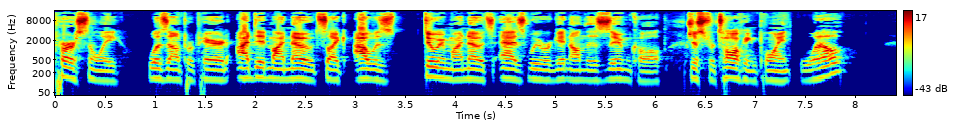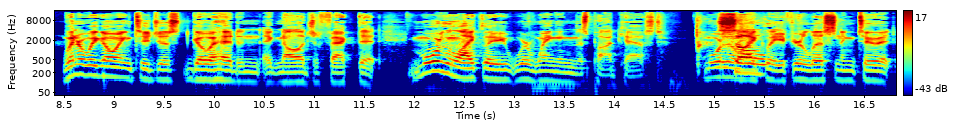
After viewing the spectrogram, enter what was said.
personally, was unprepared. I did my notes like I was doing my notes as we were getting on this Zoom call just for talking point. Well, When are we going to just go ahead and acknowledge the fact that more than likely we're winging this podcast? More than So- likely, if you're listening to it,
